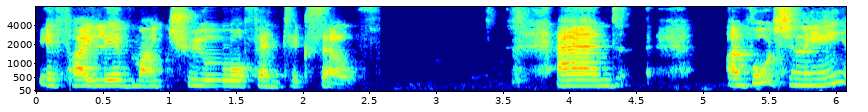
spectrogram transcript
if I live my true authentic self? And unfortunately,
